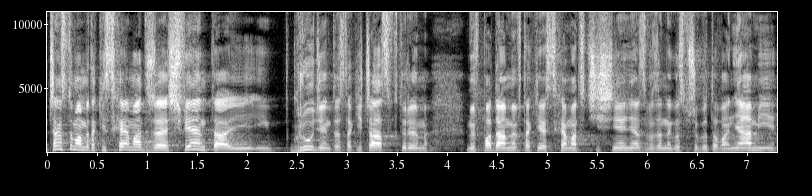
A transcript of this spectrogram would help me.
często mamy taki schemat, że święta i, i, grudzień to jest taki czas, w którym my wpadamy w taki schemat ciśnienia związanego z przygotowaniami,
